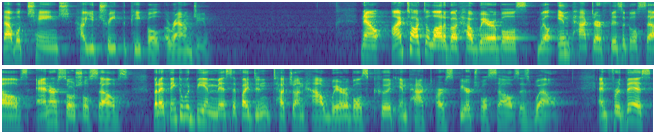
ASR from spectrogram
that will change how you treat the people around you. Now, I've talked a lot about how wearables will impact our physical selves and our social selves, but I think it would be amiss if I didn't touch on how wearables could impact our spiritual selves as well. And for this,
